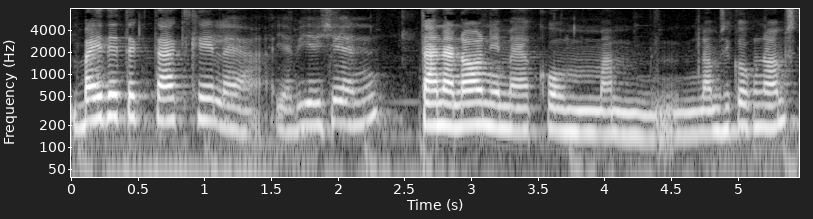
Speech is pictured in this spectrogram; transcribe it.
vaig detectar que la, hi havia gent, tan anònima com amb noms i cognoms,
